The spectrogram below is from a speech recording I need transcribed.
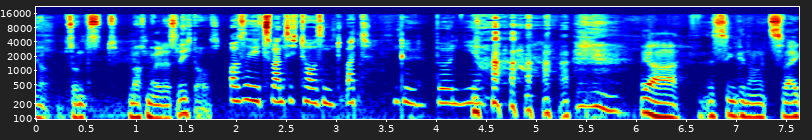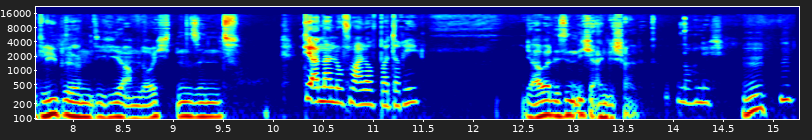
Ja, sonst machen wir das Licht aus. Außer die 20.000 Watt Glühbirnen hier. ja, es sind genau zwei Glühbirnen, die hier am Leuchten sind. Die anderen laufen alle auf Batterie. Ja, aber die sind nicht eingeschaltet. Noch nicht. Hm? Hm.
